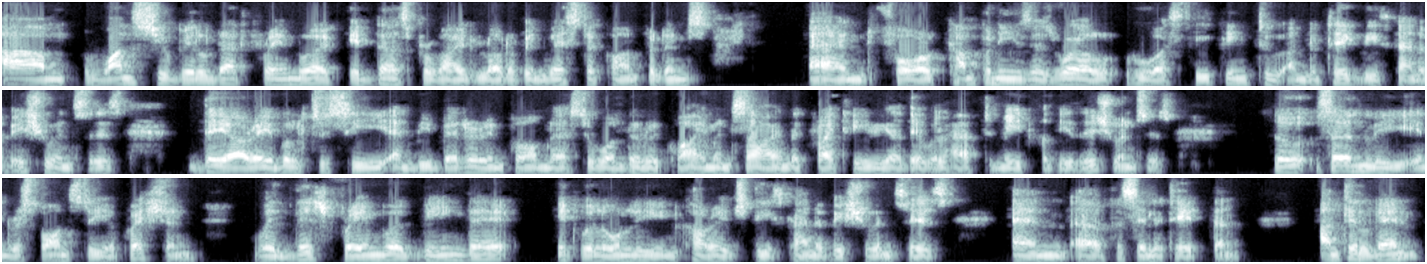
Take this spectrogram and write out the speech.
Um, once you build that framework, it does provide a lot of investor confidence. And for companies as well who are seeking to undertake these kind of issuances, they are able to see and be better informed as to what the requirements are and the criteria they will have to meet for these issuances. So certainly in response to your question, with this framework being there, it will only encourage these kind of issuances and uh, facilitate them. Until then,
